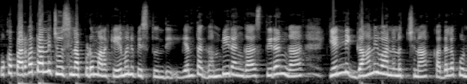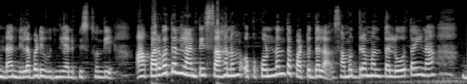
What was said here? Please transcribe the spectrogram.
ఒక పర్వతాన్ని చూసినప్పుడు మనకేమనిపిస్తుంది? ఎంత గంభీరంగా స్థిరంగా ఎన్ని గాలివాననొచ్చినా కదలకుండా నిలబడి ఉంది అనిపిస్తుంది. ఆ పర్వతం లాంటి సహనం ఒక కొండంత పట్టుదల సముద్రమంత లోతైన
